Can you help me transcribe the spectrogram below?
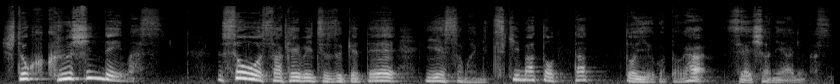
ひどく苦しんでいます」そう叫び続けてイエス様につきまとったということが聖書にあります。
